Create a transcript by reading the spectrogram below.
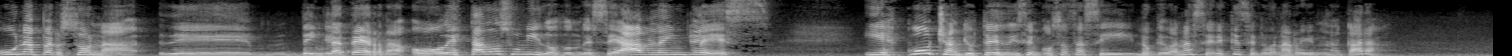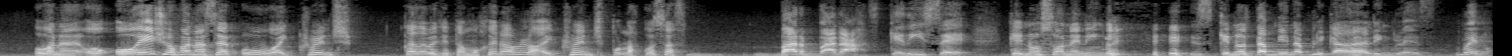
una persona de, Inglaterra o de Estados Unidos donde se habla inglés y escuchan que ustedes dicen cosas así, lo que van a hacer es que se le van a reír en la cara. O, van a, o, ellos van a hacer, oh, I cringe Cada vez que esta mujer habla, hay cringe por las cosas bárbaras que dice que no son en inglés, que no están bien aplicadas al inglés. Bueno,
